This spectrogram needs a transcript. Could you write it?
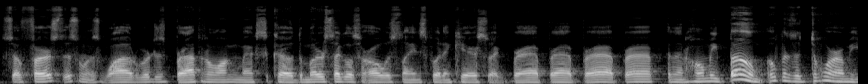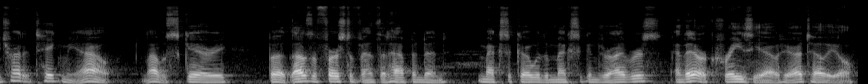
So first, this one was wild. We're just brapping along Mexico. The motorcycles are always lane splitting here, so like brap, brap, brap, brap. And then homie, boom, opens the door on me, tried to take me out. That was scary. But that was the first event that happened in Mexico with the Mexican drivers. And they are crazy out here, I tell y'all.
